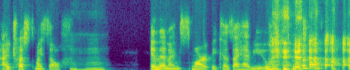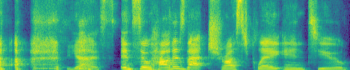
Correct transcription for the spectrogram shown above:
I trust myself. hmm And then I'm smart because I have you. yes. And so, how does that trust play into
